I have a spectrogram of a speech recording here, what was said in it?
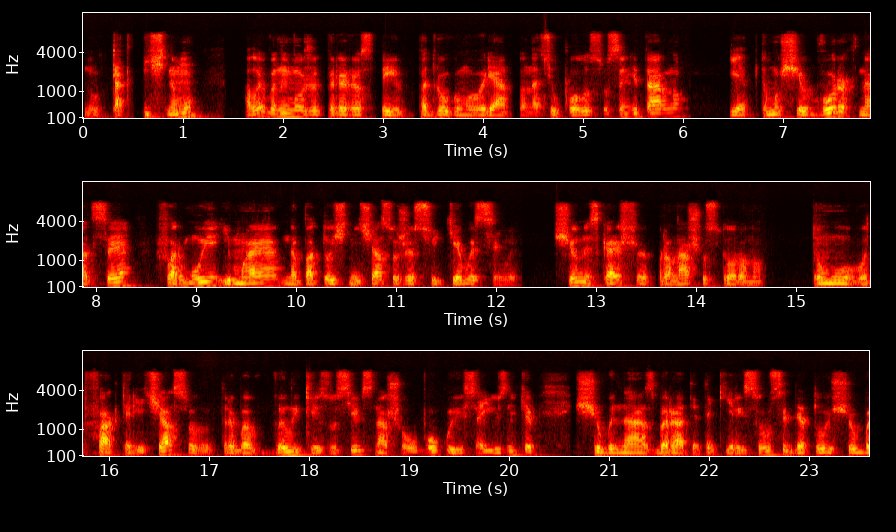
ну, тактичному, але вони можуть перерости по другому варіанту на цю полосу санітарну, тому що ворог на це формує і має на поточний час уже суттєві сили. Що не скажеш про нашу сторону. Тому от факторі часу треба великих зусиль з нашого боку і союзників, щоб назбирати такі ресурси для того, щоб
